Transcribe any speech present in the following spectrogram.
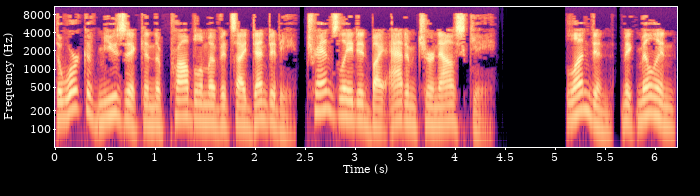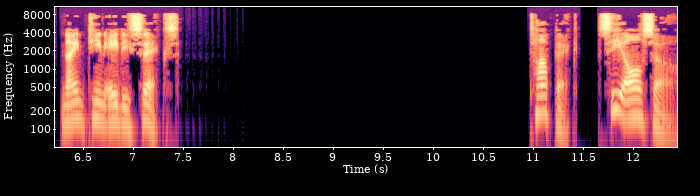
The Work of Music and the Problem of Its Identity, translated by Adam Czerniawski. London, Macmillan, 1986. See also.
